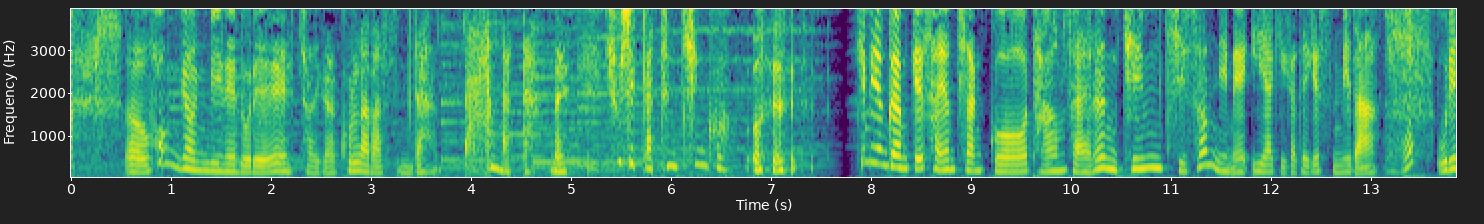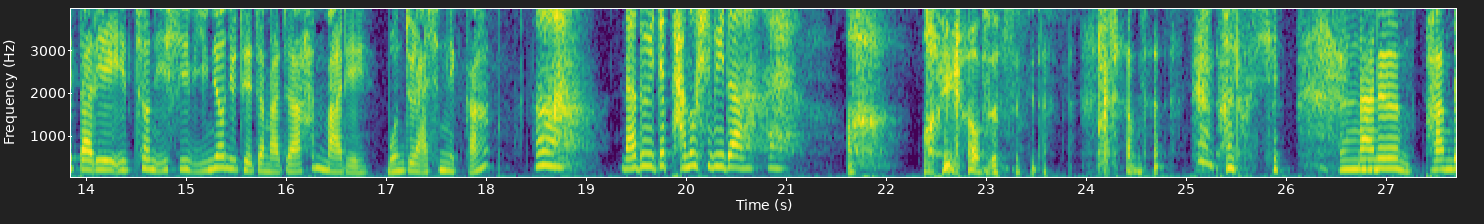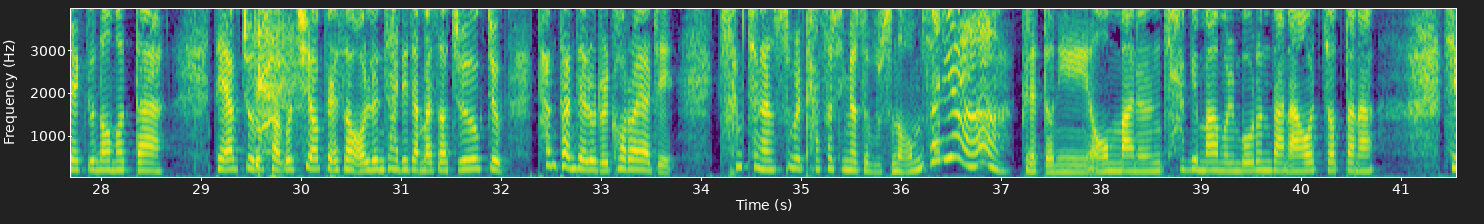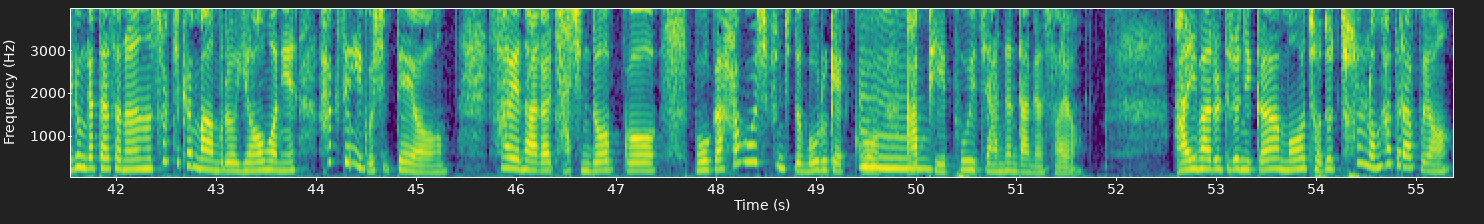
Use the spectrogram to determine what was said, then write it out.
어, 홍경민의 노래 저희가 골라봤습니다. 딱 맞다. 네. 휴식 같은 친구. 김희영과 함께 사연 참고 다음 사연은 김지선님의 이야기가 되겠습니다. 네? 우리 딸이 2022년이 되자마자 한 말이 뭔 줄 아십니까? 아, 나도 이제 반 50이다. 아, 어이가 없었습니다. 참나. 반 50. 음. 나는 반백도 넘었다. 대학 졸업하고 취업해서 얼른 자리 잡아서 쭉쭉 탄탄대로를 걸어야지. 창창한 스물다섯이면서 무슨 엄살이야. 그랬더니 엄마는 자기 마음을 모른다나 어쩌다나. 지금 같아서는 솔직한 마음으로 영원히 학생이고 싶대요. 사회 나갈 자신도 없고 뭐가 하고 싶은지도 모르겠고 음. 앞이 보이지 않는다면서요. 아이 말을 들으니까 뭐 저도 철렁하더라고요.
